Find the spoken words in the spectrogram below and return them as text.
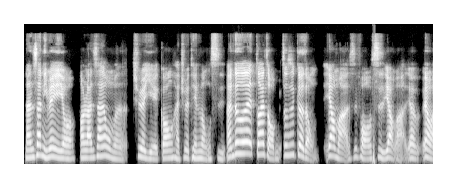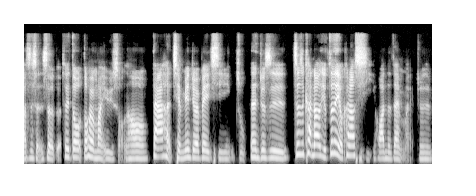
蓝山里面也有哦，蓝山我们去了野宫，还去了天龙寺，反正都在都在走，就是各种要么是佛寺，要么要要么是神社的。所以都都会有卖玉手，然后大家很前面就会被吸引住，但就是就是看到有真的有看到喜欢的在买，就是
